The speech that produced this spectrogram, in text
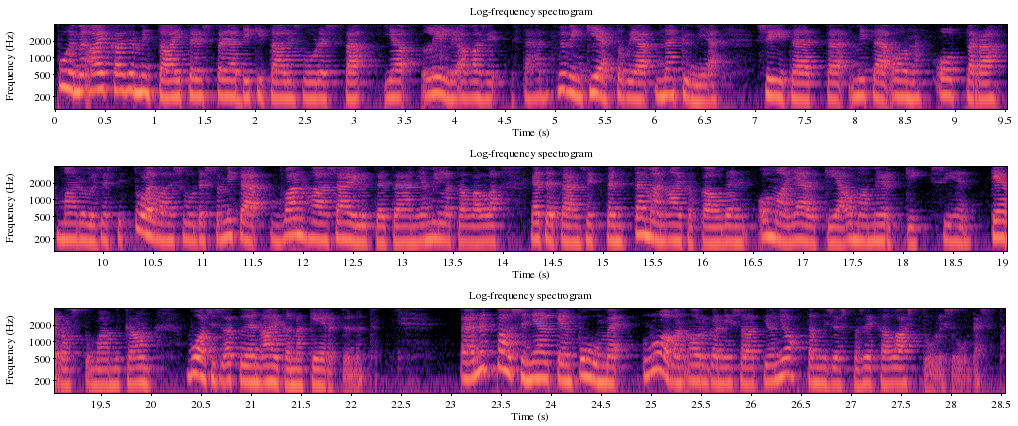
Puhuimme aikaisemmin taiteesta ja digitaalisuudesta ja Lilli avasi tähän hyvin kiehtovia näkymiä siitä, että mitä on opera mahdollisesti tulevaisuudessa, mitä vanhaa säilytetään ja millä tavalla jätetään sitten tämän aikakauden oma jälki ja oma merkki siihen kerrostumaan, mikä on vuosisatojen aikana kertynyt. Nyt paussin jälkeen puhumme luovan organisaation johtamisesta sekä vastuullisuudesta.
